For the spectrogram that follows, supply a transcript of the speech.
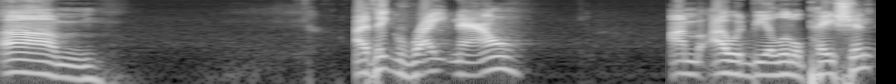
Um. I think right now, I'm I would be a little patient.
